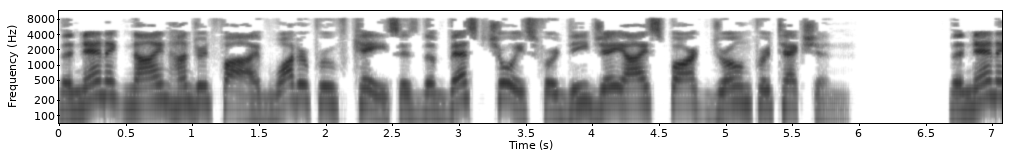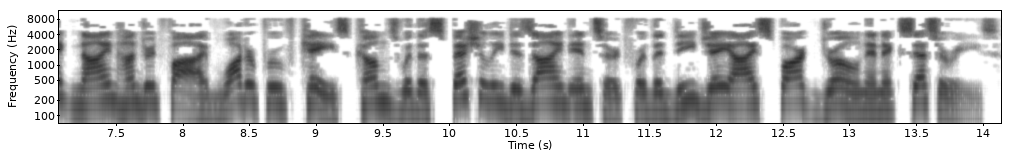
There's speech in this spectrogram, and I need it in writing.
The Nanuk 905 waterproof case is the best choice for DJI Spark drone protection. The Nanuk 905 waterproof case comes with a specially designed insert for the DJI Spark drone and accessories.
